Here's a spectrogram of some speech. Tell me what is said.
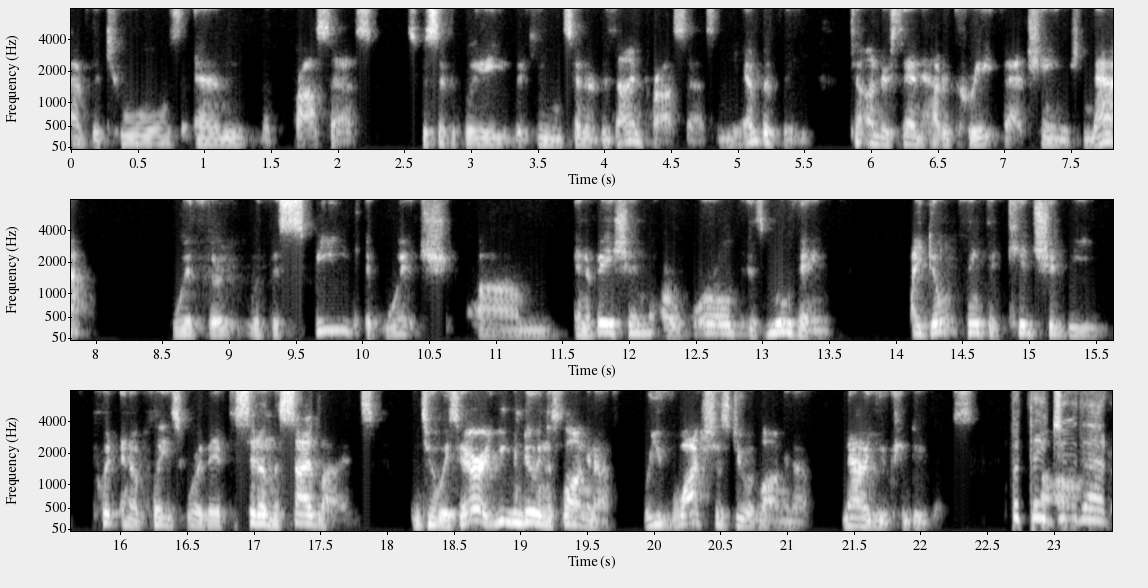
have the tools and the process, specifically the human centered design process and the empathy to understand how to create that change now. With the, with the speed at which um, innovation, our world is moving, I don't think that kids should be put in a place where they have to sit on the sidelines until we say, all right, you've been doing this long enough, or you've watched us do it long enough. Now you can do this. But they do um, that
